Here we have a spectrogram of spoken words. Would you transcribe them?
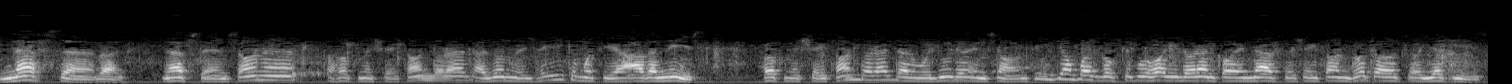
نفس بل نفس انسان حکم شیطان دارد. از اون وجهی که مطیع عقل نیست. حکم شیطان دارد در وجود انسان. که اینجا باز گفتگوهایی دارند که نفس و شیطان دو یا یکی است.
